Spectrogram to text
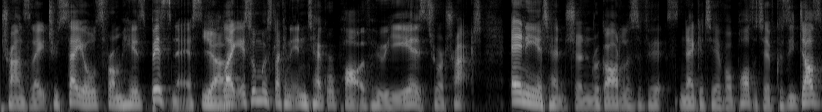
translate to sales from his business. Yeah. like it's almost like an integral part of who he is to attract any attention, regardless if it's negative or positive. Because he does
